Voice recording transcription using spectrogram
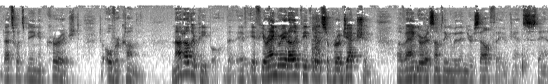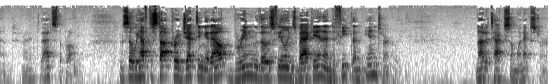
That's what's being encouraged to overcome. Not other people. If, if you're angry at other people, it's a projection of anger at something within yourself that you can't stand. Right? That's the problem. And so we have to stop projecting it out, bring those feelings back in, and defeat them internally, not attack someone externally.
